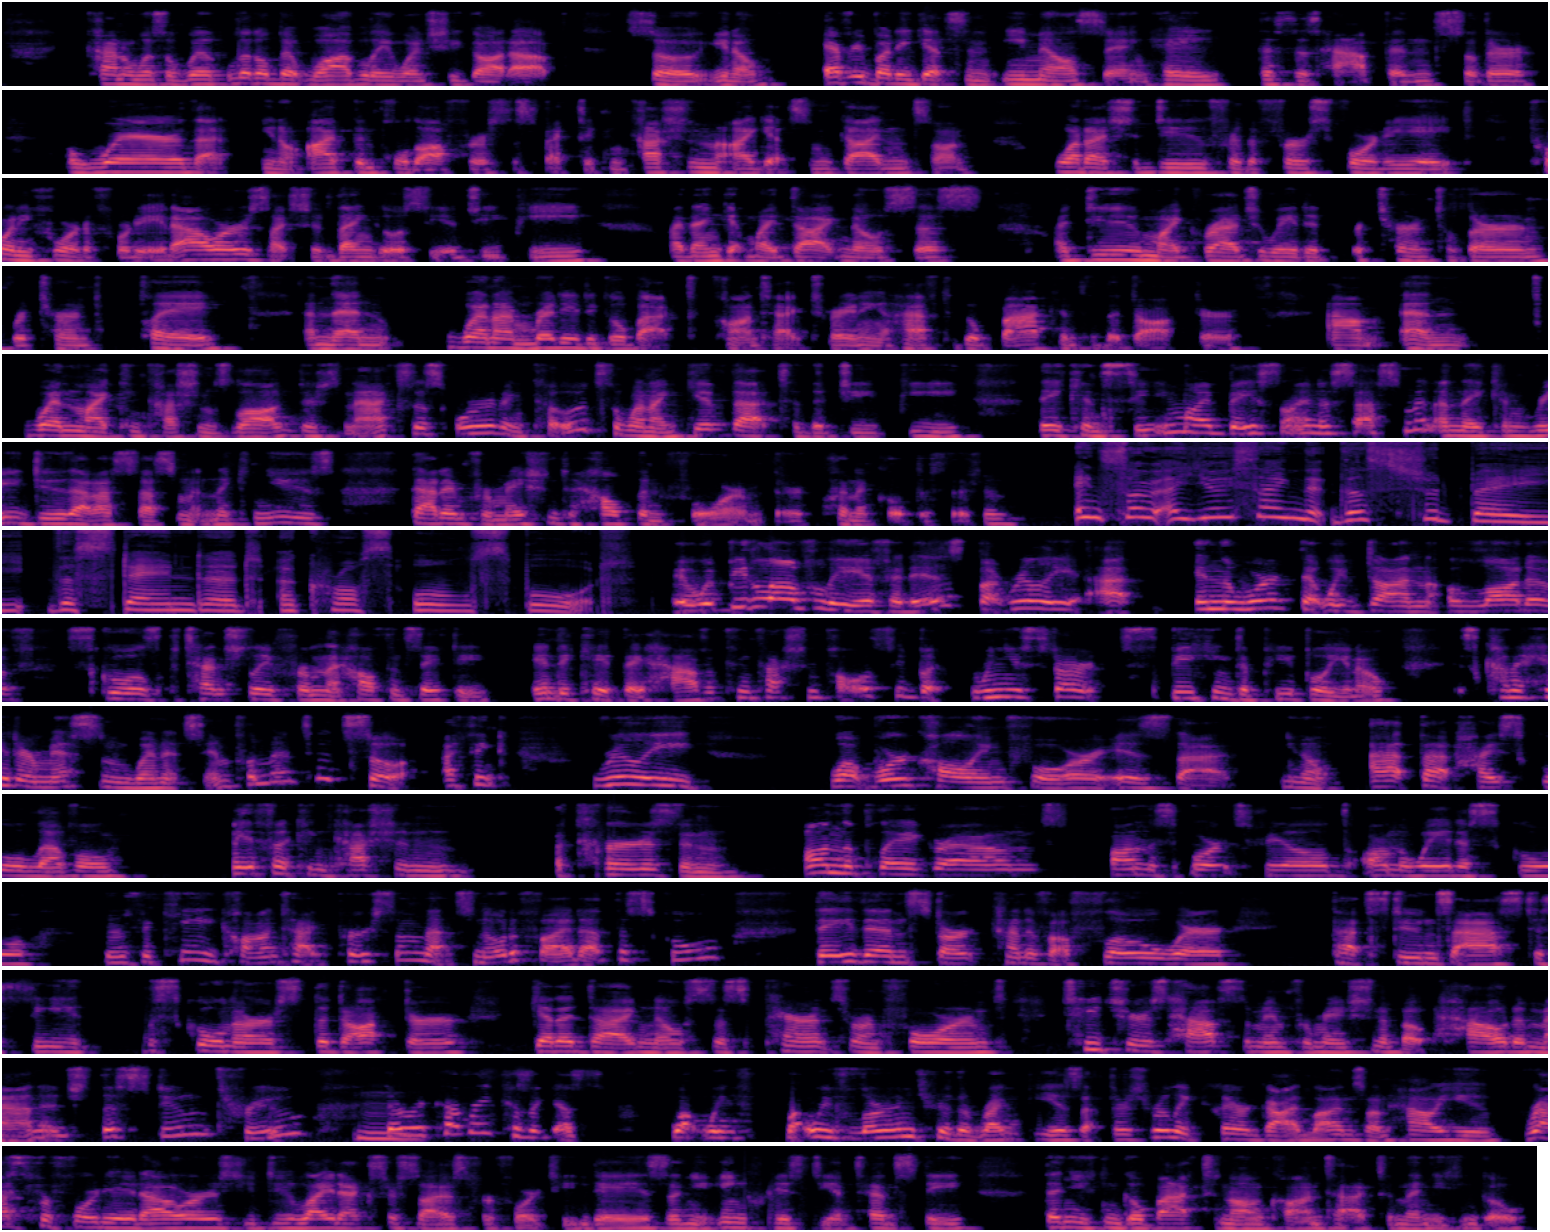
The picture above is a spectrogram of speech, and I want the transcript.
kind of was a little bit wobbly when she got up. So, you know, everybody gets an email saying, hey, this has happened. So they're aware that, you know, I've been pulled off for a suspected concussion. I get some guidance on what I should do for the first 48, 24 to 48 hours. I should then go see a GP. I then get my diagnosis. I do my graduated return to learn, return to play. And then when I'm ready to go back to contact training, I have to go back into the doctor. Um, and when my concussion's logged, there's an access word and code. So when I give that to the GP, they can see my baseline assessment and they can redo that assessment and they can use that information to help inform their clinical decision. And so, are you saying that this should be the standard across all sport? It would be lovely if it is, but really, at in the work that we've done, a lot of schools potentially from the health and safety indicate they have a concussion policy. But when you start speaking to people, you know, it's kind of hit or miss and when it's implemented. So I think really what we're calling for is that, you know, at that high school level, if a concussion occurs and on the playground, on the sports field, on the way to school, there's a key contact person that's notified at the school they then start kind of a flow where that student's asked to see the school nurse, the doctor, get a diagnosis. Parents are informed. Teachers have some information about how to manage the student through mm. their recovery. Because I guess what we've what we've learned through the rugby is that there's really clear guidelines on how you rest for 48 hours, you do light exercise for 14 days, and you increase the intensity. Then you can go back to non-contact, and then you can go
